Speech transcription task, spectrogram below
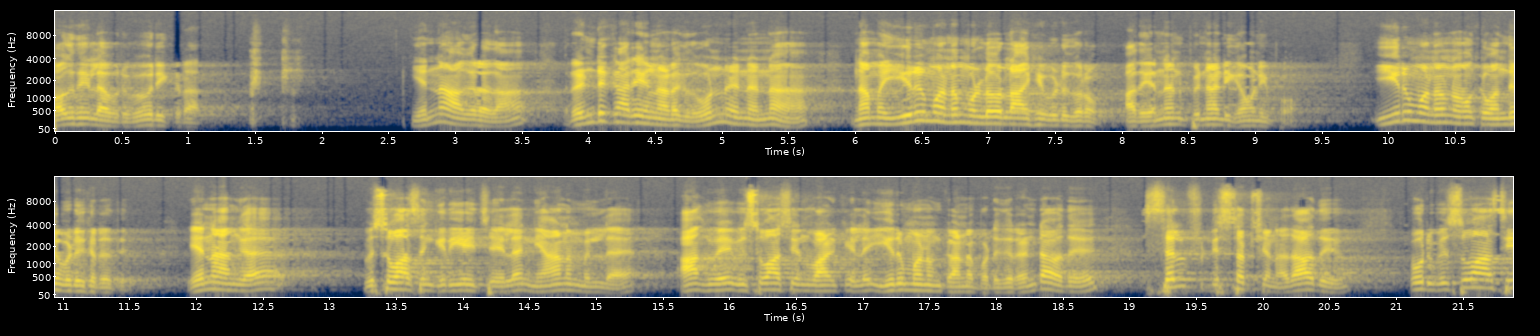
பகுதியில் அவர் விவரிக்கிறார். என்ன ஆகிறதா? ரெண்டு காரியங்கள் நடக்குது. ஒன்று என்னென்னா நம்ம இருமனம் உள்ளவர்களாகி விடுகிறோம். அது என்னன்னு பின்னாடி கவனிப்போம். இருமனம் நமக்கு வந்து விடுகிறது. ஏன்னா அங்கே விசுவாசம் கிரியை செய்யல ஞானம் இல்லை. ஆகவே விசுவாசியின் வாழ்க்கையில் இருமனம் காணப்படுது. ரெண்டாவது செல்ஃப் டிஸ்டப்ஷன் அதாவது ஒரு விசுவாசி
